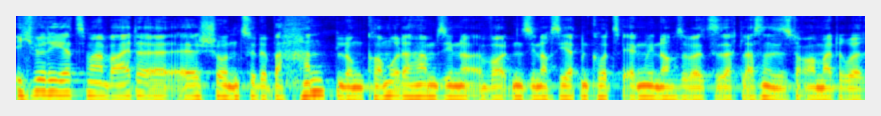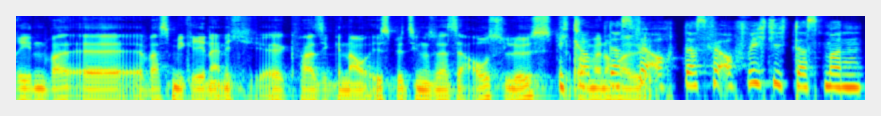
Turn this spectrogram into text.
Ich würde jetzt mal weiter äh, schon zu der Behandlung kommen oder haben Sie noch, wollten Sie noch, Sie hatten kurz irgendwie noch sowas gesagt, lassen Sie uns doch auch mal drüber reden, äh, was Migräne eigentlich äh, quasi genau ist, beziehungsweise auslöst. Ich glaube, das wäre auch, das wäre auch wichtig, dass man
